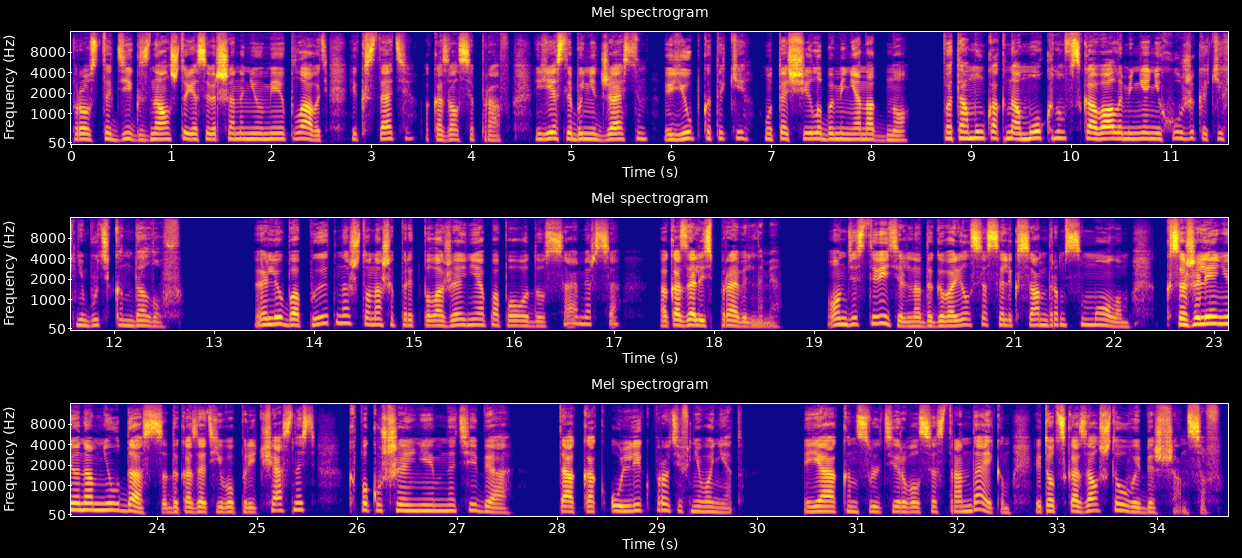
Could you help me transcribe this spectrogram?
Просто Дик знал, что я совершенно не умею плавать, и, кстати, оказался прав. Если бы не Джастин, юбка таки утащила бы меня на дно, потому как, намокнув, сковала меня не хуже каких-нибудь кандалов. Любопытно, что наши предположения по поводу Саммерса оказались правильными. Он действительно договорился с Александром Смолом. К сожалению, нам не удастся доказать его причастность к покушениям на тебя, так как улик против него нет. Я консультировался с Трандайком, и тот сказал, что, увы, без шансов.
